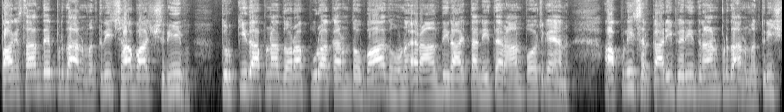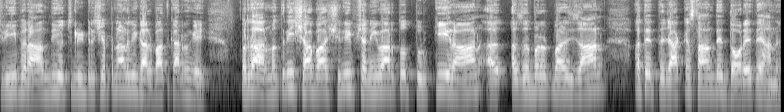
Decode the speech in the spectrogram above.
ਪਾਕਿਸਤਾਨ ਦੇ ਪ੍ਰਧਾਨ ਮੰਤਰੀ ਸ਼ਾਹਬਾਜ਼ ਸ਼ਰੀਫ ਤੁਰਕੀ ਦਾ ਆਪਣਾ ਦੌਰਾ ਪੂਰਾ ਕਰਨ ਤੋਂ ਬਾਅਦ ਹੁਣ ਈਰਾਨ ਦੀ ਰਾਜਧਾਨੀ ਤਹਿਰਾਨ ਪਹੁੰਚ ਗਏ ਹਨ। ਆਪਣੀ ਸਰਕਾਰੀ ਫੇਰੀ ਦੌਰਾਨ ਪ੍ਰਧਾਨ ਮੰਤਰੀ ਸ਼ਰੀਫ ਈਰਾਨ ਦੀ ਉੱਚ ਲੀਡਰਸ਼ਿਪ ਨਾਲ ਵੀ ਗੱਲਬਾਤ ਕਰਨਗੇ। ਪ੍ਰਧਾਨ ਮੰਤਰੀ ਸ਼ਾਹਬਾਜ਼ ਸ਼ਰੀਫ ਸ਼ਨੀਵਾਰ ਤੋਂ ਤੁਰਕੀ, ਇਰਾਨ, ਅ- ਅਜ਼ਰਬੈਜਾਨ ਅਤੇ ਤਜਾਕਿਸਤਾਨ ਦੇ ਦੌਰੇ ਤੇ ਹਨ।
